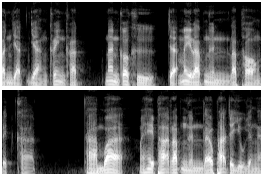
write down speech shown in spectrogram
บัญญัติอย่างเคร่งครัด นั่นก็คือจะไม่รับเงินรับทองเด็ดขาด ถามว่าไม่ให้พระรับเงินแล้วพระจะอยู่ยังไง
